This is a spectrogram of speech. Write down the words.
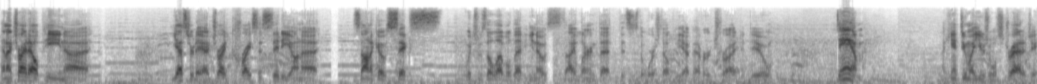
And I tried LPing, uh, yesterday. I tried Crisis City on a Sonic 06, which was the level that, you know, I learned that this is the worst LP I've ever tried to do. Damn! I can't do my usual strategy.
